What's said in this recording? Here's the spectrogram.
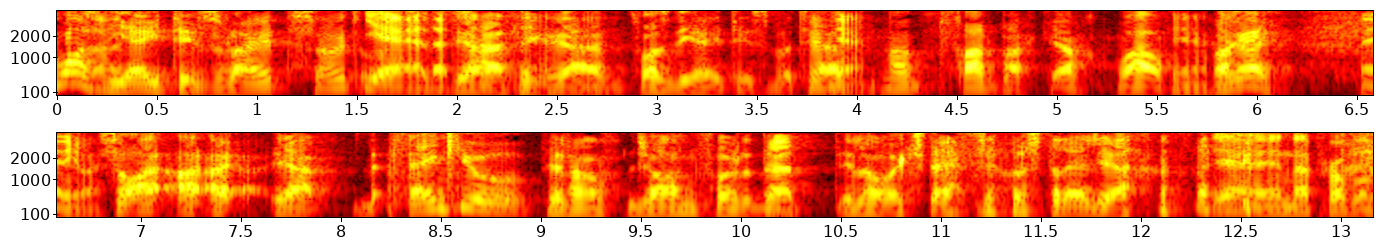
was the 80s, right? So it was, Yeah, that's yeah. I think yeah. yeah. it was the 80s, but yeah, Yeah. not far back. Yeah. Wow. Yeah. Okay. Anyway. So I, I, I yeah. Thank you, you know, John, for that, you know, extensive Australia. Yeah, yeah, no problem.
